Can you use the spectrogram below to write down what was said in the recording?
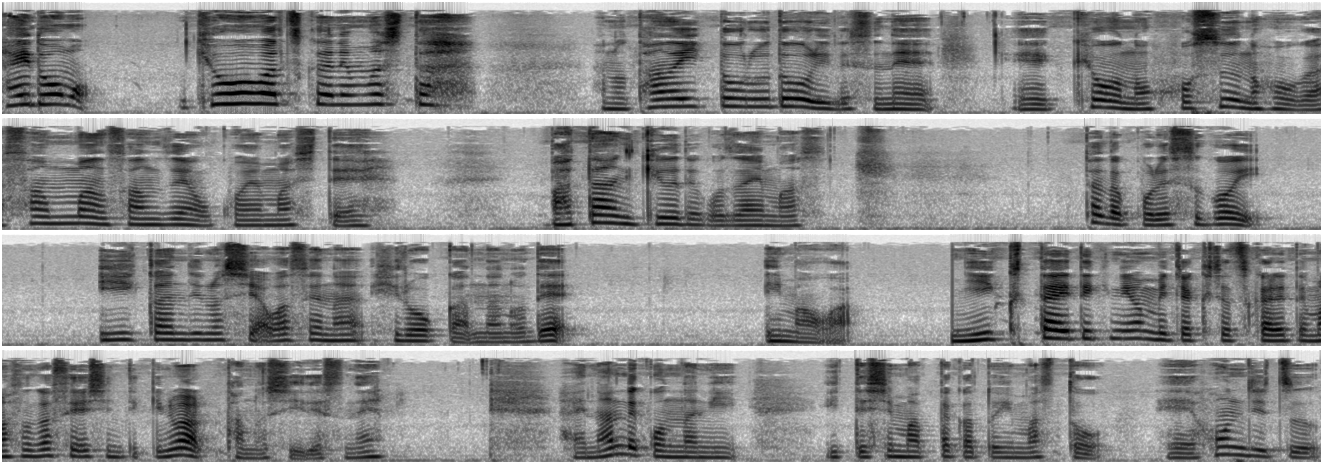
はい、どうも。今日は疲れました。あの、タイトル通りですね、えー今日の歩数の方が3万3000を超えまして、バタン級でございます。ただこれすごい、いい感じの幸せな疲労感なので、今は、肉体的にはめちゃくちゃ疲れてますが、精神的には楽しいですね。はい、なんでこんなに行ってしまったかと言いますと、えー本日、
